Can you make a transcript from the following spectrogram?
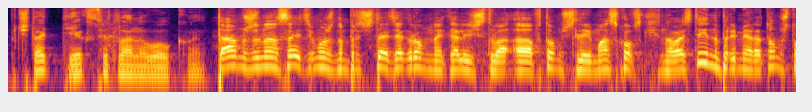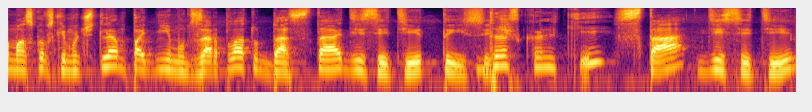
почитать текст Светланы Волковой. Там же на сайте можно прочитать огромное количество, а, в том числе и московских новостей. Например, о том, что московским учителям поднимут зарплату до 110 тысяч. До скольки? 110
